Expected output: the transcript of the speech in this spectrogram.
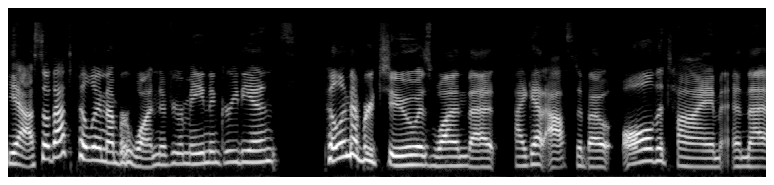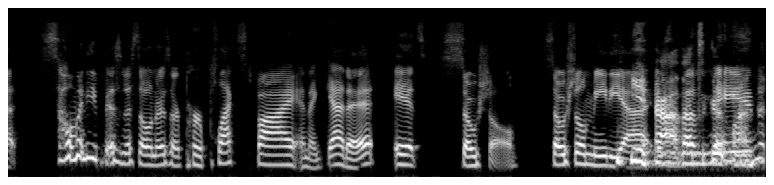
yeah. So that's pillar number one of your main ingredients. Pillar number two is one that I get asked about all the time and that so many business owners are perplexed by, and I get it. It's social. Social media yeah, that's the main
